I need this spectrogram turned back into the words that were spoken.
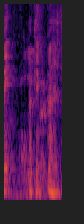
wait, okay, go ahead,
